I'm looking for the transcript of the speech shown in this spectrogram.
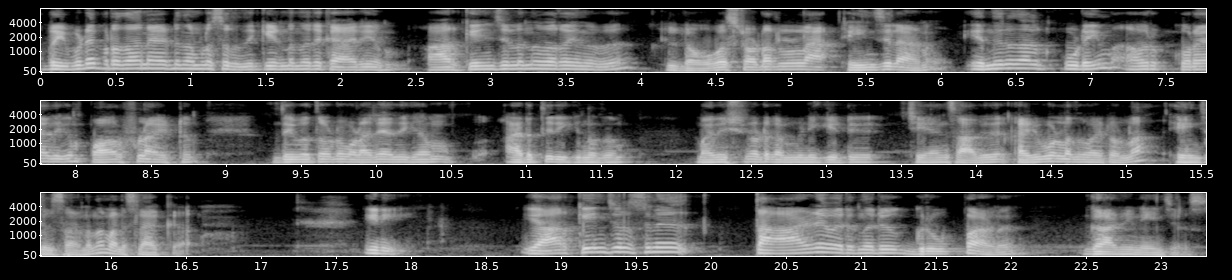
അപ്പോൾ ഇവിടെ പ്രധാനമായിട്ട് നമ്മൾ ശ്രദ്ധിക്കേണ്ടുന്നൊരു കാര്യം ആർക്കേഞ്ചൽ എന്ന് പറയുന്നത് ലോവസ്റ്റ് ഓർഡറിലുള്ള ഏഞ്ചലാണ് എന്നിരുന്നാൽ കൂടിയും അവർ കുറേയധികം പവർഫുള്ളായിട്ടും ദൈവത്തോട് വളരെയധികം അടുത്തിരിക്കുന്നതും മനുഷ്യനോട് കമ്മ്യൂണിക്കേറ്റ് ചെയ്യാൻ സാധ്യത കഴിവുള്ളതുമായിട്ടുള്ള ഏഞ്ചൽസ് ആണെന്ന് മനസ്സിലാക്കുക. ഇനി ഈ ആർക്കേഞ്ചൽസിന് താഴെ വരുന്നൊരു ഗ്രൂപ്പാണ് ഗാർഡിയൻ ഏഞ്ചൽസ്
